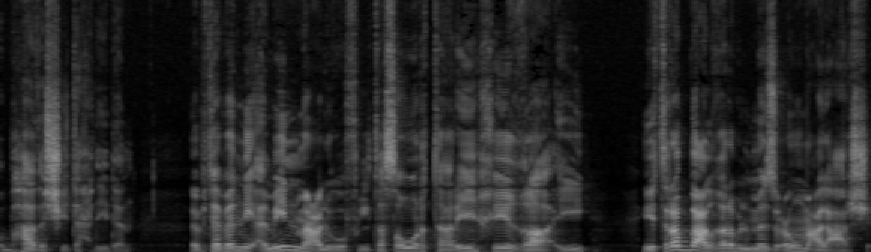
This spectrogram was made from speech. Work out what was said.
بهذا الشيء تحديدا. بتبني أمين معلوف لتصور تاريخي غائي يتربع الغرب المزعوم على عرشه.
